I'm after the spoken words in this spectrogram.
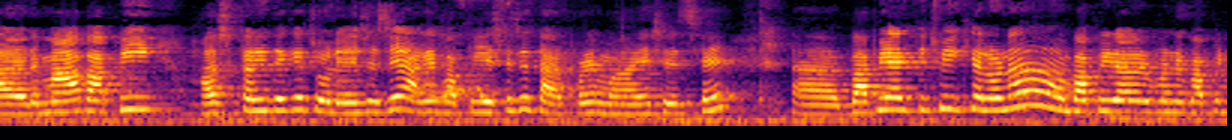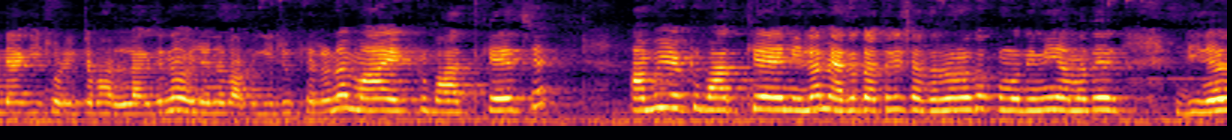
আর মা বাপি হাঁসকারি থেকে চলে এসেছে, আগে বাপি এসেছে, তারপরে মা এসেছে। বাপি আর কিছুই খেলো না, বাপির আর মানে বাপির নাকি শরীরটা ভালো লাগছে না, ওই জন্য বাপি কিছু খেলো না। মা একটু ভাত খেয়েছে, আমিও একটু ভাত খেয়ে নিলাম। এত তাড়াতাড়ি সাধারণত কোনোদিনই আমাদের ডিনার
